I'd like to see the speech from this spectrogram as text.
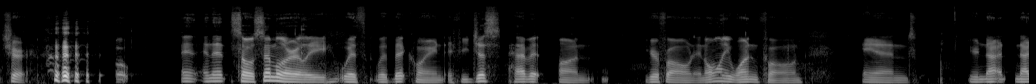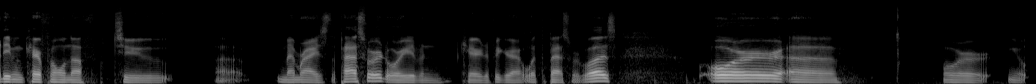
Sure. Oh, and and then so similarly with with Bitcoin, if you just have it on your phone and only one phone, and you're not not even careful enough to uh, memorize the password or even care to figure out what the password was, or uh, or you know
